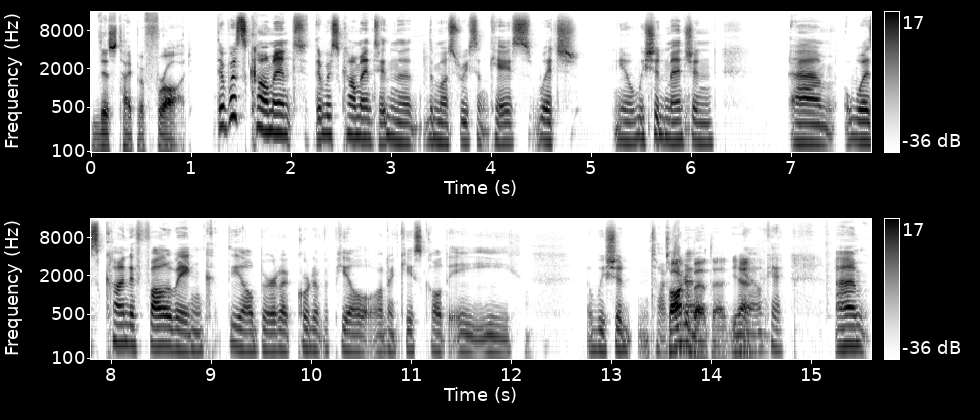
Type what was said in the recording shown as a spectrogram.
this type of fraud. There was comment. There was comment in the the most recent case, which you know we should mention, um, was kind of following the Alberta Court of Appeal on a case called AE. We should talk Talk about that, yeah. Yeah. Okay. Um,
